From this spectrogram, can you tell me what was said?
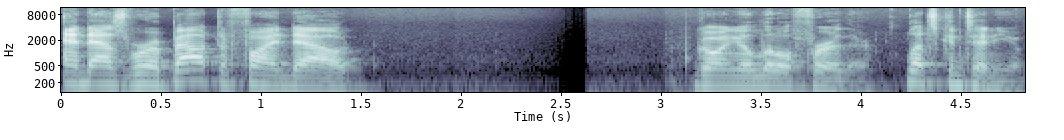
And as we're about to find out, going a little further. Let's continue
